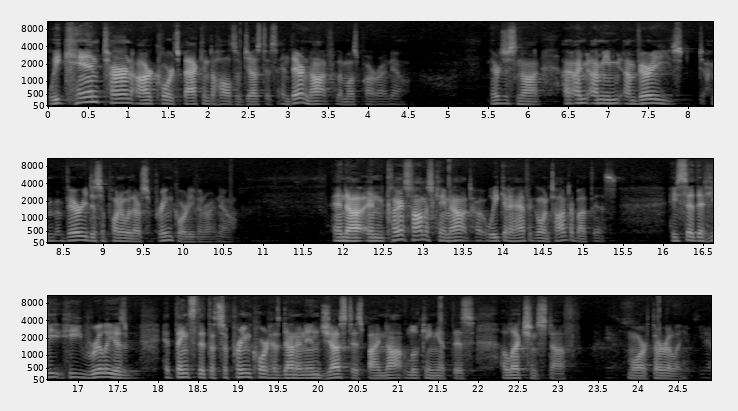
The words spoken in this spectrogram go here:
We can turn our courts back into halls of justice, and they're not for the most part right now. They're just not. I, I, mean, I'm very, I'm very disappointed with our Supreme Court even right now. And, uh, and Clarence Thomas came out a week and a half ago and talked about this. He said that he, he really is, thinks that the Supreme Court has done an injustice by not looking at this election stuff more thoroughly. Yes.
